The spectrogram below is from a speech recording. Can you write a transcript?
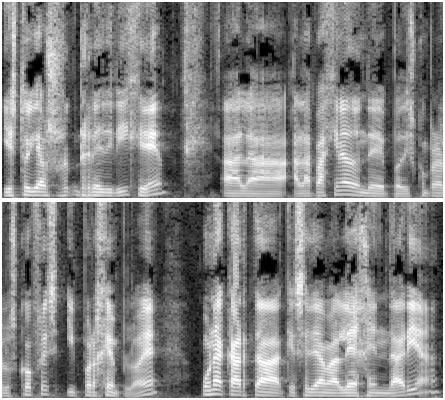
Y esto ya os redirige a la, a la página donde podéis comprar los cofres. Y, por ejemplo, ¿eh? una carta que se llama Legendaria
